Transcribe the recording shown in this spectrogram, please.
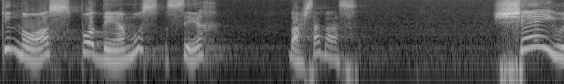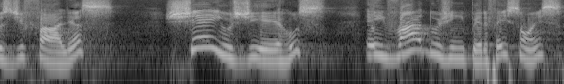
que nós podemos ser Barsabás. Cheios de falhas, cheios de erros, eivados de imperfeições,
